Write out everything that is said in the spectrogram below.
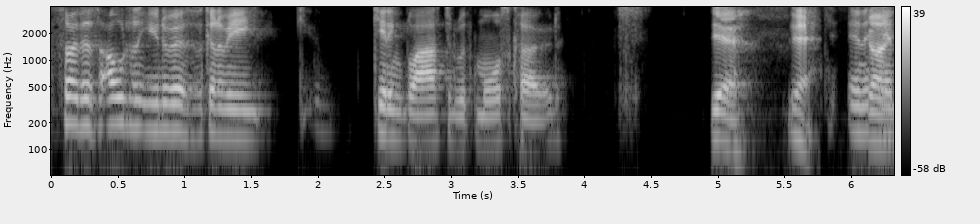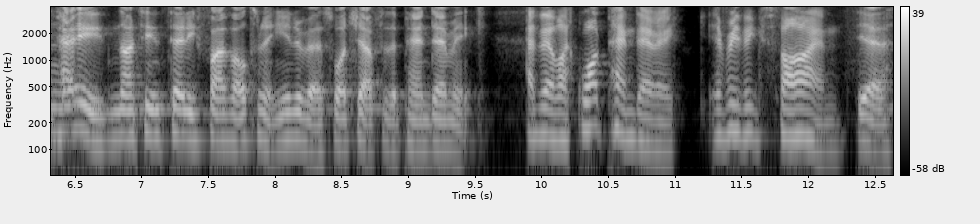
So this alternate universe is going to be getting blasted with Morse code. Yeah. Yeah. And, Going, and hey, 1935 alternate universe. Watch out for the pandemic. And they're like, "What pandemic? Everything's fine." Yeah.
